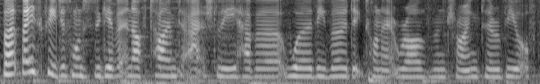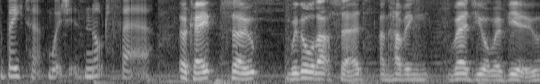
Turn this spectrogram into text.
But basically, just wanted to give it enough time to actually have a worthy verdict on it rather than trying to review it off the beta, which is not fair. Okay, so with all that said, and having read your review,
